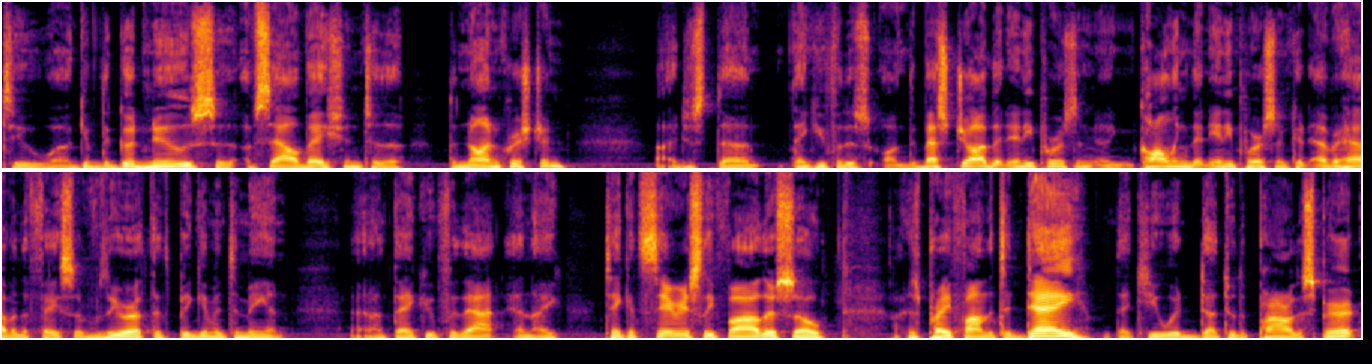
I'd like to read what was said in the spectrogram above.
to uh, give the good news of salvation to the, the non Christian. I just uh, thank you for this, uh, the best job that any person, uh, calling that any person could ever have in the face of the earth that's been given to me. And, and I thank you for that. And I take it seriously, Father. So I just pray, Father, today that you would, through the power of the Spirit,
